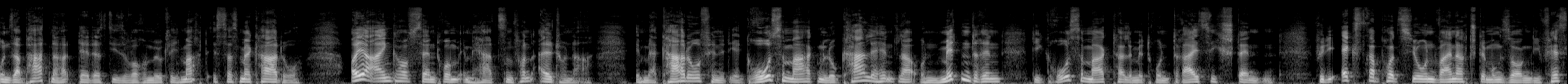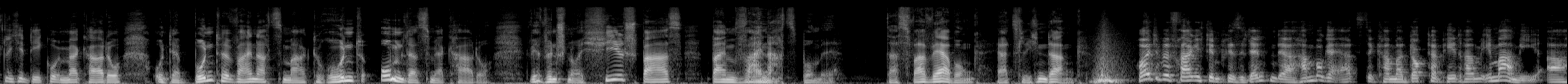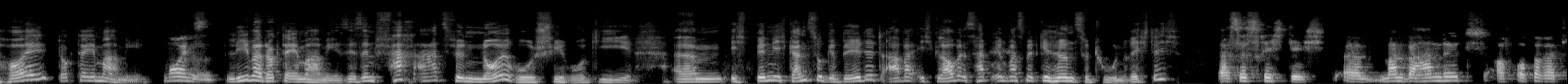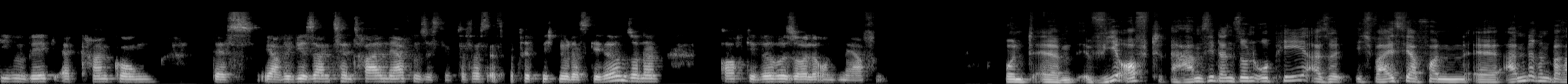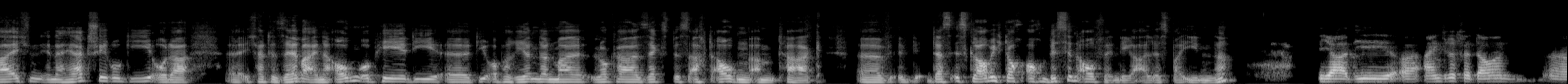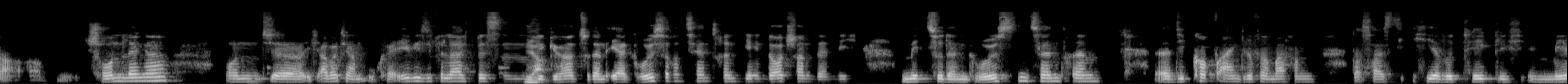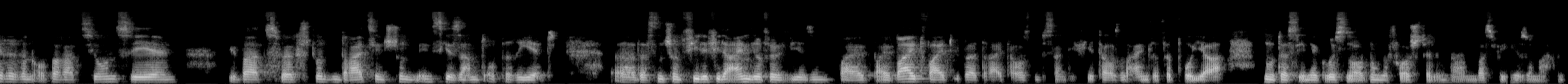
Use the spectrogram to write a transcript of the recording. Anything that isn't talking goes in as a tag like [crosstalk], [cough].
Unser Partner, der das diese Woche möglich macht, ist das Mercado. Euer Einkaufszentrum im Herzen von Altona. Im Mercado findet ihr große Marken, lokale Händler und mittendrin die große Markthalle mit rund 30 Ständen. Für die extra Portion Weihnachtsstimmung sorgen die festliche Deko im Mercado und der bunte Weihnachtsmarkt rund um das Mercado. Wir wünschen euch viel Spaß beim Weihnachtsbummel. Das war Werbung. Herzlichen Dank. Heute befrage ich den Präsidenten der Hamburger Ärztekammer, Dr. Pedram Imami. Ahoi, Dr. Imami. Moinsen. Lieber Dr. Imami, Sie sind Facharzt für Neurochirurgie. Ähm, ich bin nicht ganz so gebildet, aber ich glaube, es hat irgendwas mit Gehirn zu tun, richtig? Das ist richtig. Ähm, man behandelt auf operativem Weg Erkrankungen des, ja, wie wir sagen, zentralen Nervensystems. Das heißt, es betrifft nicht nur das Gehirn, sondern auch die Wirbelsäule und Nerven. Und ähm, wie oft haben Sie dann so ein OP? Also ich weiß ja von äh, anderen Bereichen in der Herzchirurgie oder äh, ich hatte selber eine Augen-OP, die, äh, die operieren dann mal locker sechs bis acht Augen am Tag. Äh, das ist, glaube ich, doch auch ein bisschen aufwendiger alles bei Ihnen, ne? Ja, die äh, Eingriffe dauern äh, schon länger. Und äh, ich arbeite ja am UKE, wie Sie vielleicht wissen. Ja. Wir gehören zu den eher größeren Zentren hier in Deutschland, wenn nicht mit zu den größten Zentren, äh, die Kopfeingriffe machen. Das heißt, hier wird täglich in mehreren Operationssälen über zwölf Stunden, 13 Stunden insgesamt operiert. Äh, das sind schon viele, viele Eingriffe. Wir sind bei, bei weit, weit über 3000 bis an die 4000 Eingriffe pro Jahr. Nur, dass Sie in der Größenordnung eine Vorstellung haben, was wir hier so machen.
